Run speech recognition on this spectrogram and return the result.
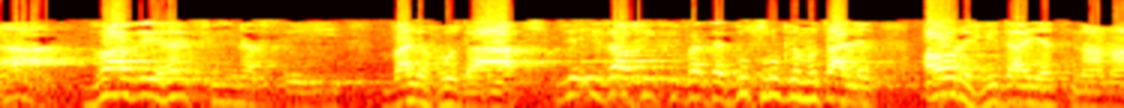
ہاں واضح ہے فینف سے ہی۔ بل ہدا یہ اضافی صفت ہے دوسروں کے متعلق، اور ہدایت نامہ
